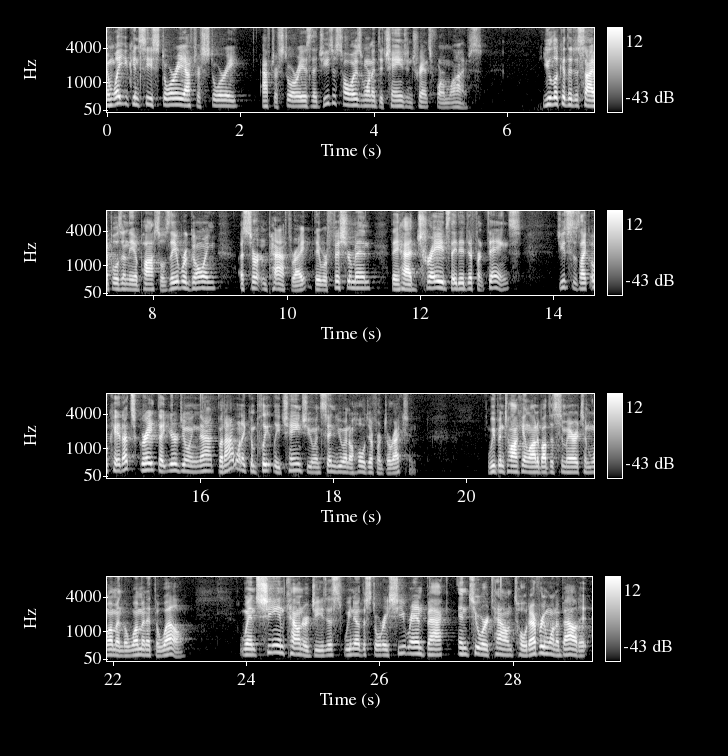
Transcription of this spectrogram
And what you can see story after story after story is that Jesus always wanted to change and transform lives. You look at the disciples and the apostles, they were going a certain path, right? They were fishermen, they had trades, they did different things. Jesus is like, okay, that's great that you're doing that, but I want to completely change you and send you in a whole different direction. We've been talking a lot about the Samaritan woman, the woman at the well. When she encountered Jesus, we know the story, she ran back into her town, told everyone about it,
